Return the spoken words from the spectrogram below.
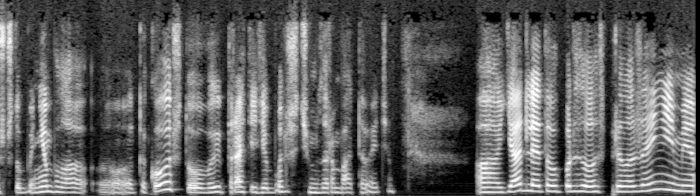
чтобы не было а, такого, что вы тратите больше, чем зарабатываете. А, я для этого пользовалась приложениями.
